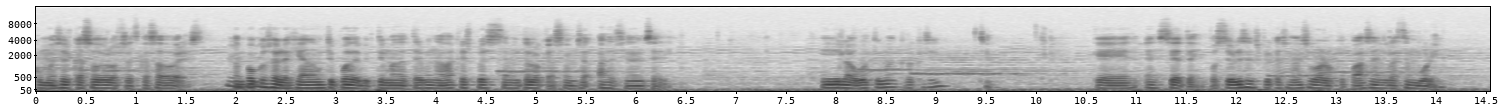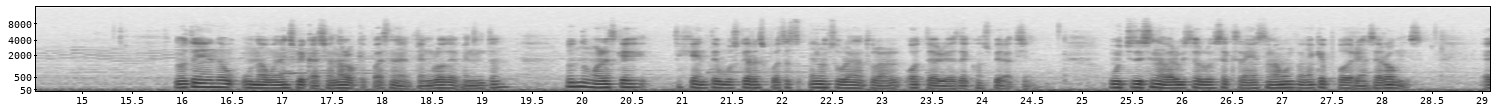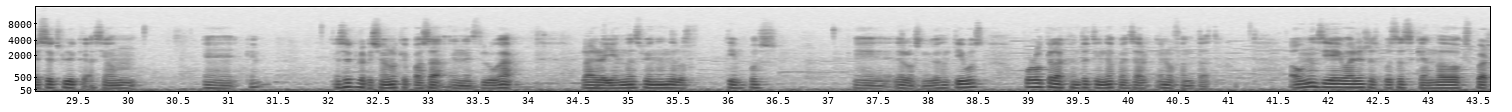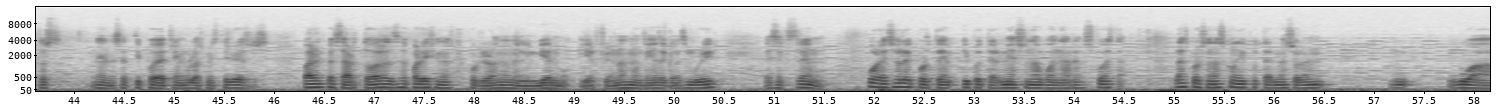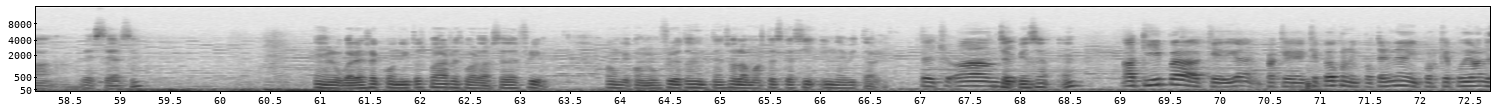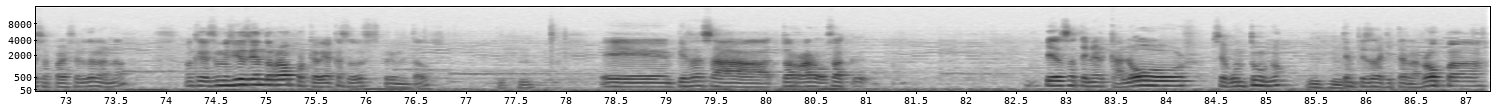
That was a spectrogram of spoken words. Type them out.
como es el caso de los tres cazadores. Tampoco se elegían a un tipo de víctima determinada, que es precisamente lo que hace un asesino en serie. Y la última, creo que sí, sí. que es 7. Posibles explicaciones sobre lo que pasa en Glastonbury. No teniendo una buena explicación a lo que pasa en el triángulo de Bennington, lo normal es que gente busque respuestas en lo sobrenatural o teorías de conspiración. Muchos dicen haber visto luces extrañas en la montaña que podrían ser ovnis. Esa explicación, eh, ¿qué? Esa explicación lo que pasa en este lugar. Las leyendas vienen de los tiempos eh, de los indios antiguos, por lo que la gente tiende a pensar en lo fantástico. Aún así hay varias respuestas que han dado expertos en ese tipo de triángulos misteriosos. Para empezar, todas las desapariciones que ocurrieron en el invierno y el frío en las montañas de Glastonbury es extremo. Por eso la hipote- hipotermia es una buena respuesta. Las personas con hipotermia suelen guarecerse en lugares recónditos para resguardarse del frío. Aunque con un frío tan intenso la muerte es casi inevitable. De hecho, Se de- piensa, ¿eh? aquí para que digan, para que qué pedo con la hipotermia y por qué pudieron desaparecer de la nada. Aunque se me sigue siendo raro porque había cazadores experimentados. Ujú. eh, empiezas a actuar raro, o sea, que- empiezas a tener calor, según tú, ¿no? Ujú. Te empiezas a quitar la ropa,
